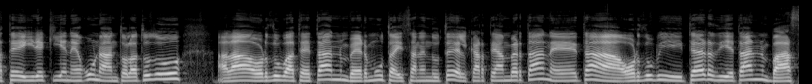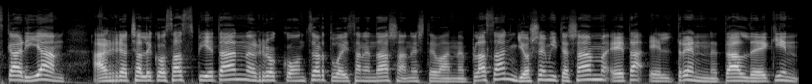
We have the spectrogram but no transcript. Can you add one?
ate irekien eguna antolatu du. Hala ordu batetan bermuta izanen dute elkartean bertan eta ordu bi terdietan bazkaria. Arriatxaleko zazpietan rock kontzertua izanen da San Esteban plazan, Josemite Sam eta El Tren taldeekin.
